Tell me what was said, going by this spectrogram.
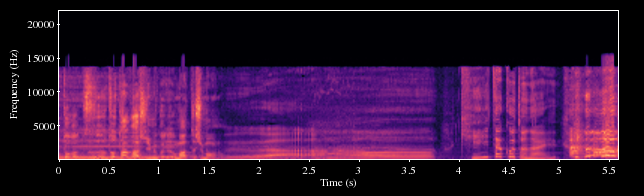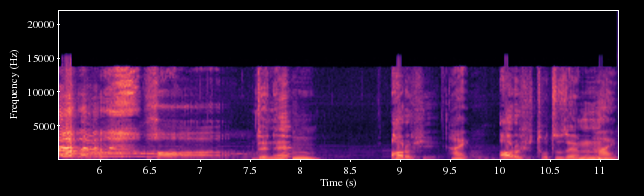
ートがずっと高橋由美子で埋まってしまうの。うわ聞いたことない。はあでね、うん、ある日、はい、ある日突然、はい、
